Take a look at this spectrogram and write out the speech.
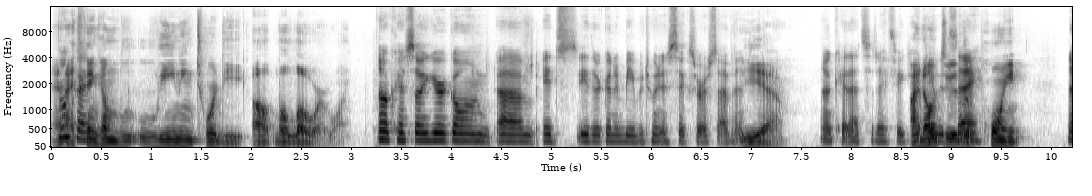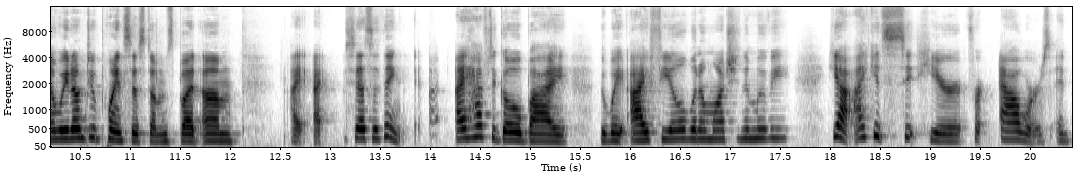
and I think I'm leaning toward the uh, the lower one. Okay, so you're going. Um, it's either going to be between a six or a seven. Yeah. Okay, that's what I figured. I don't do say. the point. No, we don't do point systems, but um, I, I see that's the thing. I have to go by the way I feel when I'm watching the movie. Yeah, I could sit here for hours and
